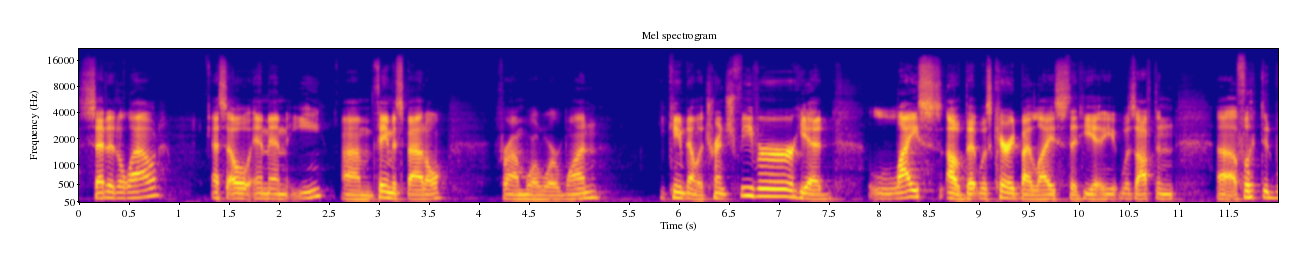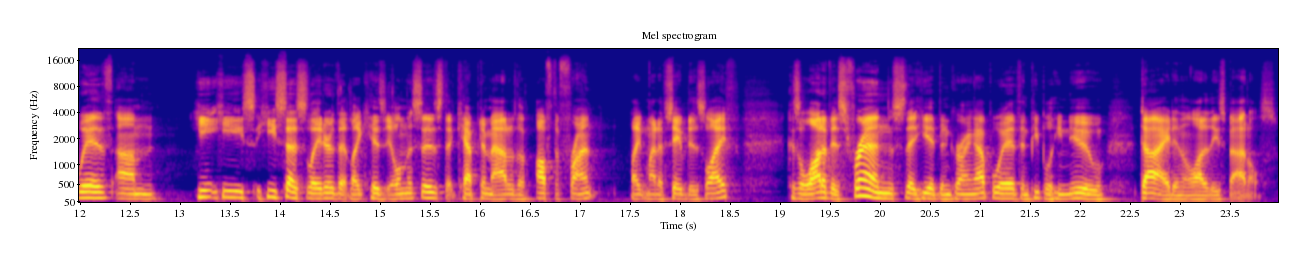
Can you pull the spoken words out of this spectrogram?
said it aloud. S O M M E, um, famous battle from World War One. He came down with trench fever. He had lice. Oh, that was carried by lice that he, was often uh, afflicted with. Um, he he he says later that like his illnesses that kept him out of the off the front like might have saved his life because a lot of his friends that he had been growing up with and people he knew died in a lot of these battles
